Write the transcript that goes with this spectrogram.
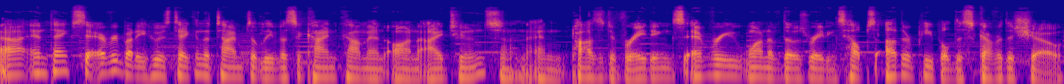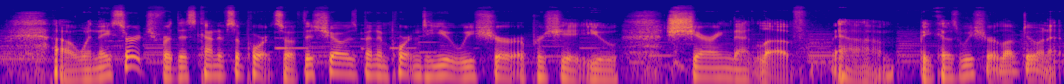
Uh, and thanks to everybody who has taken the time to leave us a kind comment on iTunes and, and positive ratings. Every one of those ratings helps other people discover the show uh, when they search for this kind of support. So if this show has been important to you, we sure appreciate you sharing that love um, because we sure love doing it.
